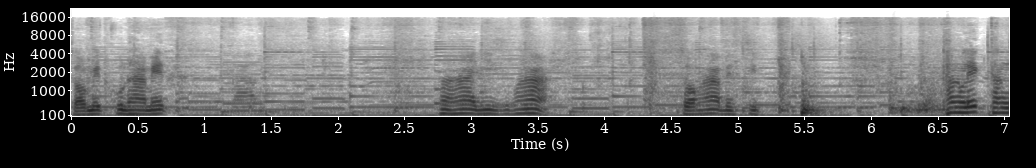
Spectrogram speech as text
สองเม็ดคูณห้าเม็ดครับห้าห้ายี่สิบห้าสองห้าเป็นสิบทั้งเล็กทั้ง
